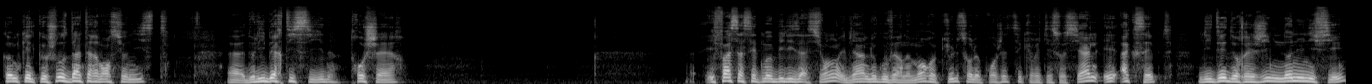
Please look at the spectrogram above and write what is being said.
comme quelque chose d'interventionniste, euh, de liberticide, trop cher. Et face à cette mobilisation, eh le gouvernement recule sur le projet de sécurité sociale et accepte l'idée de régime non unifié,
